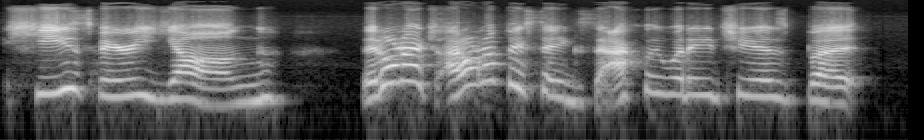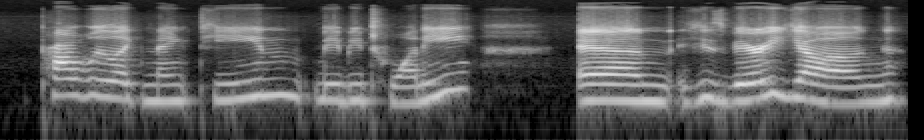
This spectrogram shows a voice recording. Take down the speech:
he's very young. They don't actually I don't know if they say exactly what age he is, but probably like 19, maybe 20. And he's very young.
